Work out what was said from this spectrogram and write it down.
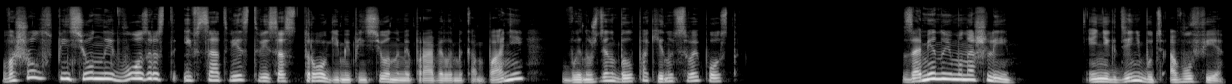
вошел в пенсионный возраст и в соответствии со строгими пенсионными правилами компании вынужден был покинуть свой пост. Замену ему нашли, и не где-нибудь, а в Уфе.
